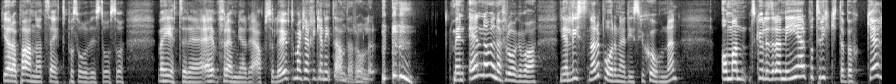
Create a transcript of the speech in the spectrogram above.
göra på annat sätt på så vis då, så vad heter det, eh, främjar det absolut. Man kanske kan hitta andra roller. Men en av mina frågor var, när jag lyssnade på den här diskussionen, om man skulle dra ner på tryckta böcker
